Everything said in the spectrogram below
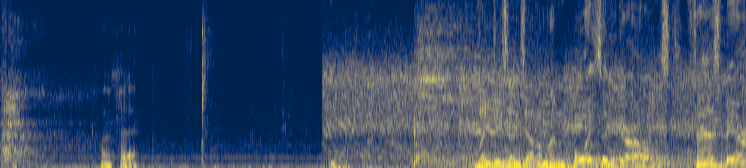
okay. Ladies and gentlemen, boys and girls, Fazbear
